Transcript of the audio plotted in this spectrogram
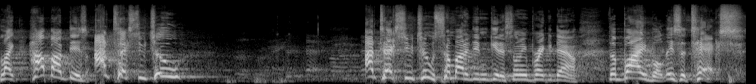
Like, how about this? I text you too. I text you too. Somebody didn't get it, so let me break it down. The Bible is a text.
